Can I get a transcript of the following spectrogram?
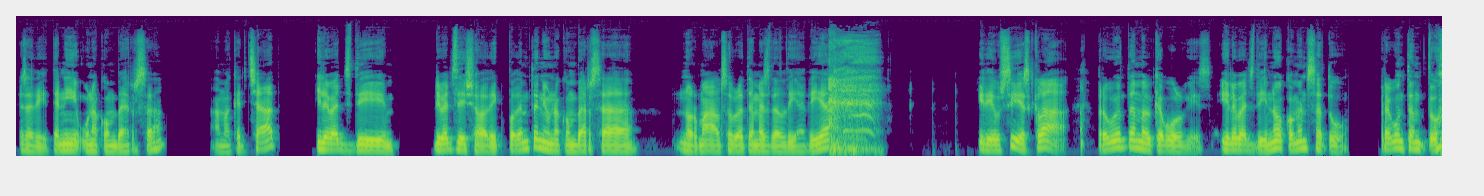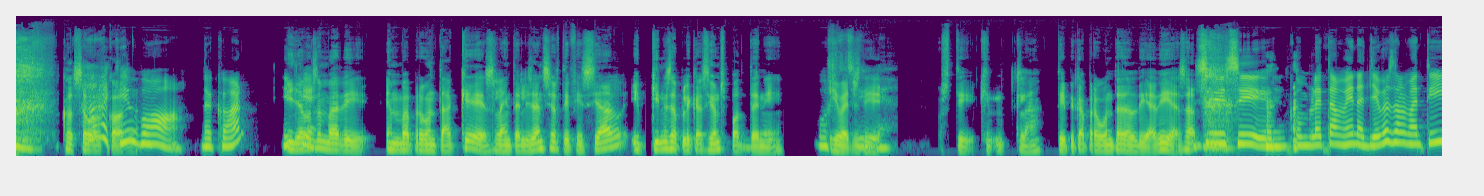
és a dir, tenir una conversa amb aquest xat i li vaig dir, li vaig dir això, dic, podem tenir una conversa normal sobre temes del dia a dia? I diu, sí, és clar, pregunta'm el que vulguis. I li vaig dir, no, comença tu, pregunta'm tu qualsevol ah, cosa. que bo. D'acord? I, llavors què? em va dir, em va preguntar què és la intel·ligència artificial i quines aplicacions pot tenir. Hosti. i vaig dir, Hosti, quin, clar, típica pregunta del dia a dia, saps? Sí, sí, completament. Et lleves al matí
